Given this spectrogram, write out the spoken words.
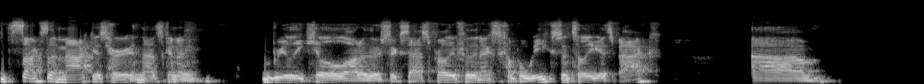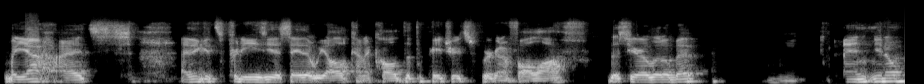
it sucks that Mac is hurt, and that's going to really kill a lot of their success probably for the next couple weeks until he gets back. Um, but yeah, it's I think it's pretty easy to say that we all kind of called that the Patriots were going to fall off this year a little bit. Mm-hmm. And you know,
